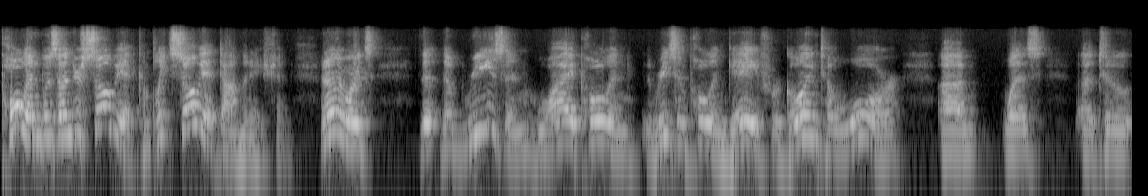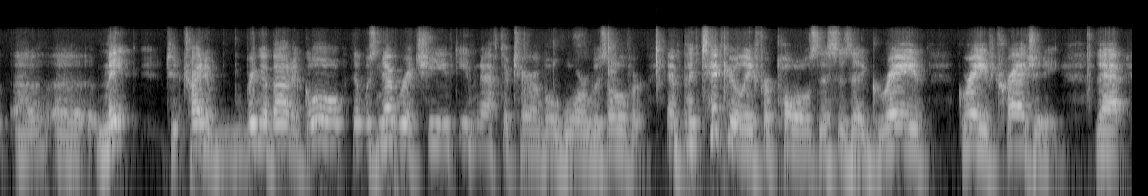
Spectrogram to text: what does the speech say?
Poland was under Soviet, complete Soviet domination. In other words, the, the reason why Poland, the reason Poland gave for going to war um, was uh, to uh, uh, make to try to bring about a goal that was never achieved even after terrible war was over. And particularly for Poles, this is a grave, grave tragedy. That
